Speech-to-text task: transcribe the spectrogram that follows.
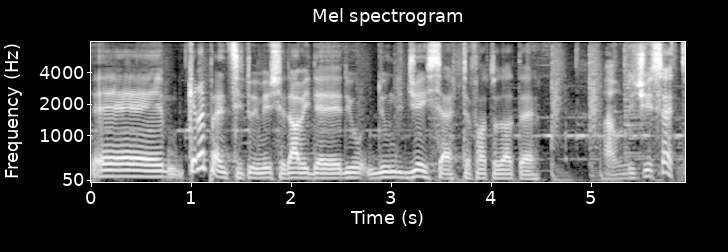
Eh, che ne pensi tu invece Davide di un, di un DJ set fatto da te? Ah, un DJ set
